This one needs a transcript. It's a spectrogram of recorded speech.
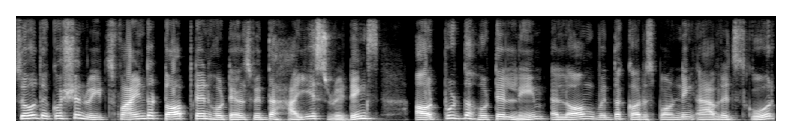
So the question reads, find the top 10 hotels with the highest ratings output the hotel name along with the corresponding average score,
